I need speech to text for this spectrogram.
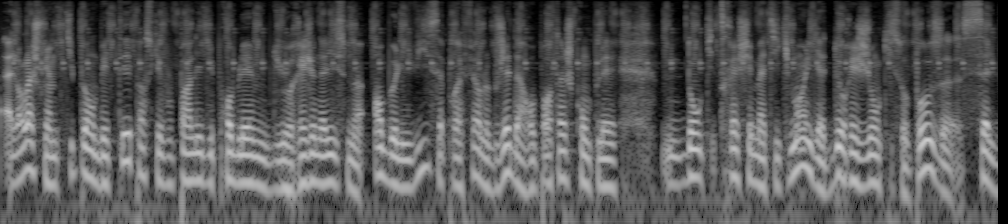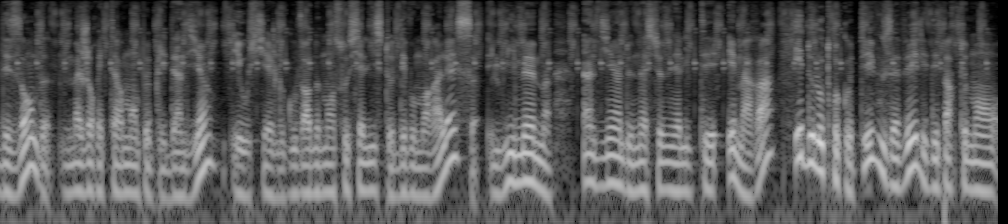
Alors là, je suis un petit peu embêté parce que vous parlez du problème du régionalisme en Bolivie, ça pourrait faire l'objet d'un reportage complet. Donc, très schématiquement, il y a deux régions qui s'opposent, celle des Andes, majoritairement peuplée d'Indiens, et où siège le gouvernement socialiste d'Evo Morales, lui-même indien de nationalité Et de l'autre côté, vous avez les départements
